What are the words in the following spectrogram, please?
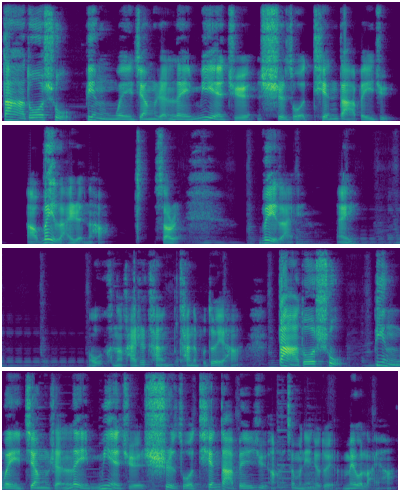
大多数并未将人类灭绝视作天大悲剧啊！未来人哈，sorry，未来，哎，我可能还是看看的不对哈。大多数并未将人类灭绝视作天大悲剧啊，这么念就对了，没有来哈。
